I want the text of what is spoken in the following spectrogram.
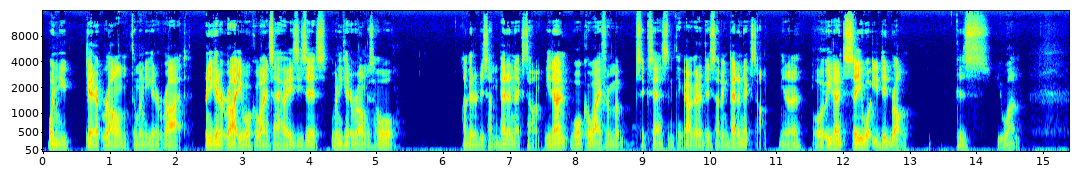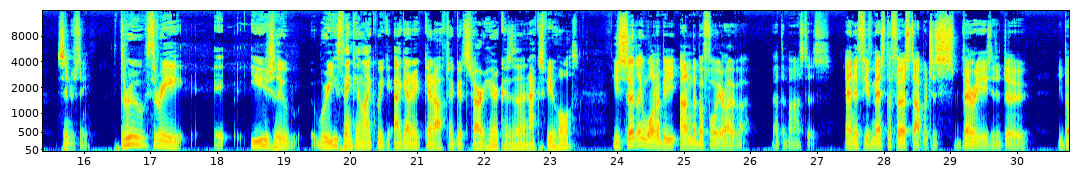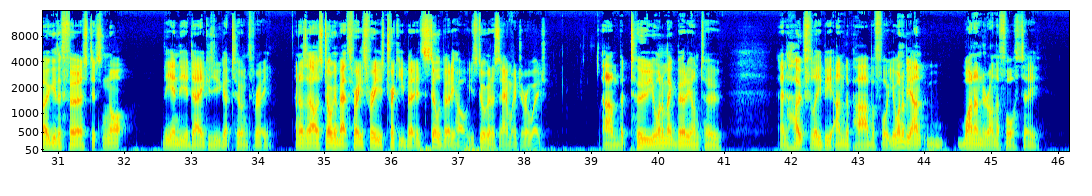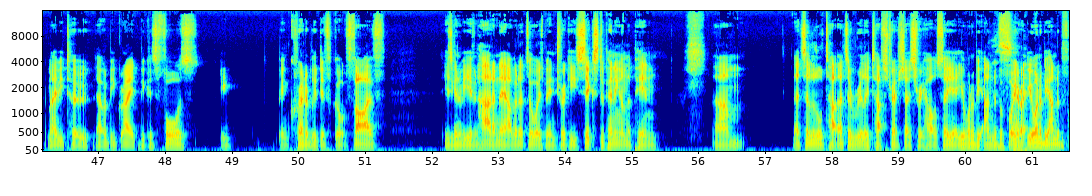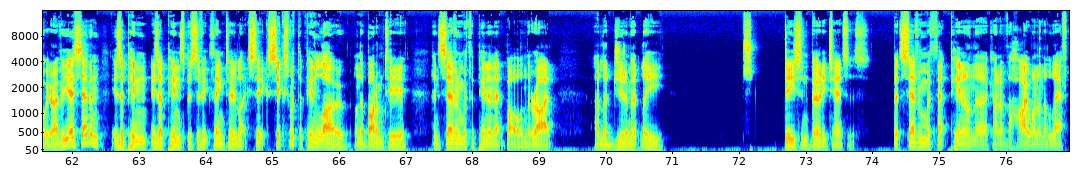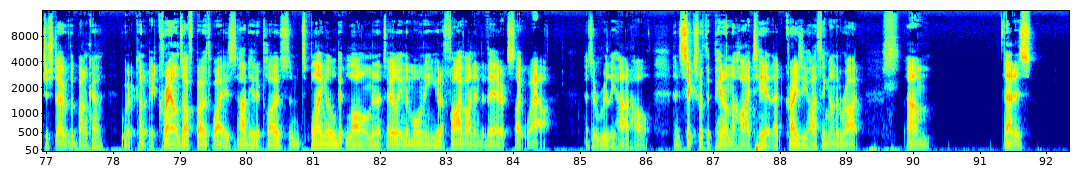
when you get it wrong than when you get it right. When you get it right, you walk away and say, "How easy is this?" When you get it wrong, it's oh, I got to do something better next time. You don't walk away from a success and think, "I got to do something better next time," you know, or you don't see what you did wrong because you won. It's interesting. Through three, it, usually were you thinking like we I got to get off to a good start here because of the next few holes? You certainly want to be under before you're over at the Masters. And if you've messed the first up, which is very easy to do, you bogey the first. It's not the end of your day because you got two and three. And as I was talking about, three three is tricky, but it's still a birdie hole. You still got a sandwich or a wedge. Um, but two, you want to make birdie on two, and hopefully be under par before. You want to be un- one under on the fourth tee, maybe two. That would be great because four's in- incredibly difficult. Five is going to be even harder now, but it's always been tricky. Six, depending on the pin, um, that's a little tough. That's a really tough stretch. Those three holes. So yeah, you want to be under before you're. You want to be under before you're over. Yeah, seven is a pin is a pin specific thing too. Like six, six with the pin low on the bottom tier, and seven with the pin in that bowl on the right, are legitimately decent birdie chances. But seven with that pin on the kind of the high one on the left, just over the bunker, where it kind of it crowns off both ways. Hard to hit it close, and it's playing a little bit long, and it's early in the morning. You get a five iron into there. It's like wow, that's a really hard hole. And six with the pin on the high tier, that crazy high thing on the right. Um, that is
